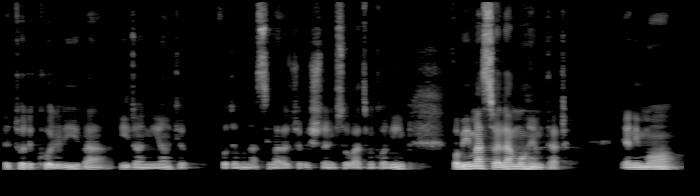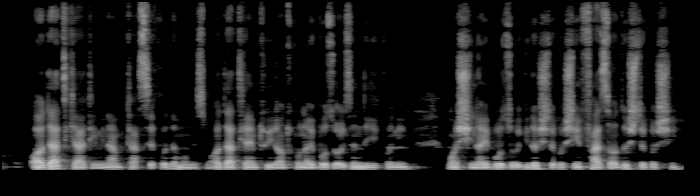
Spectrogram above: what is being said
به طور کلی و ایرانیا که خودمون هستیم و راجبش داریم صحبت می‌کنیم خب این مسائل مهمتر. یعنی ما عادت کردیم اینم تقصیر خودمون نیست. عادت کردیم تو ایران تو خونه‌های بزرگ زندگی کنیم ماشینای بزرگی داشته باشیم فضا داشته باشیم.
